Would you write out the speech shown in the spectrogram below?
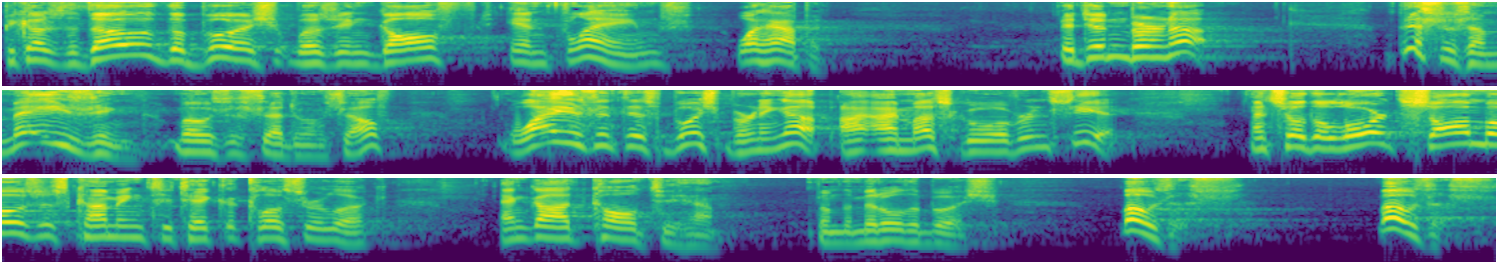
because though the bush was engulfed in flames, what happened? It didn't burn up. This is amazing, Moses said to himself. Why isn't this bush burning up? I, I, must go over and see it. And so the Lord saw Moses coming to take a closer look, and God called to him from the middle of the bush Moses, Moses.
